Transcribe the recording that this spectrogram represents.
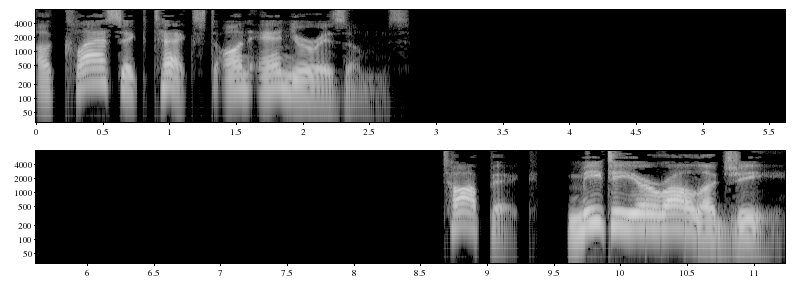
a classic text on aneurysms. Meteorology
